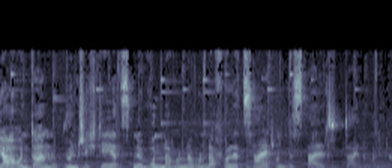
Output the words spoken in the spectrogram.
Ja, und dann wünsche ich dir jetzt eine wunder, wunder, wundervolle Zeit und bis bald, deine Marie.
